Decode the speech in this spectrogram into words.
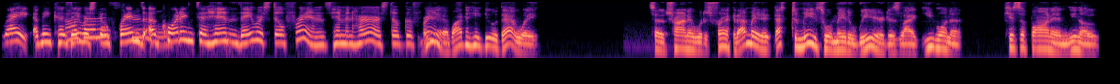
Right. I mean, because Oh, they were still friends. true. According to him, they were still friends. Him and her are still good friends. Yeah, why didn't he do it that way? Instead of trying it with his friend. Cause that made it that's to me is what made it weird. Is like you wanna kiss up on and, you know,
